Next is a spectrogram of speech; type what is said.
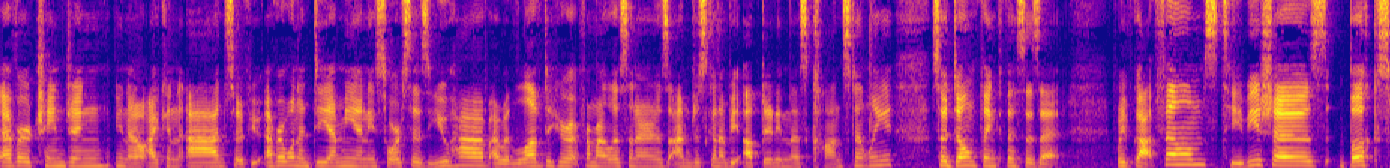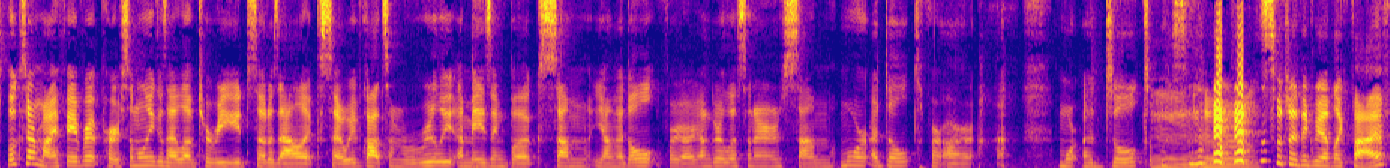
ever changing. You know, I can add. So if you ever want to DM me any sources you have, I would love to hear it from our listeners. I'm just going to be updating this constantly. So don't think this is it. We've got films, TV shows, books. Books are my favorite personally because I love to read. So does Alex. So we've got some really amazing books, some young adult for our younger listeners, some more adult for our more adult mm-hmm. listeners, which I think we have like five.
